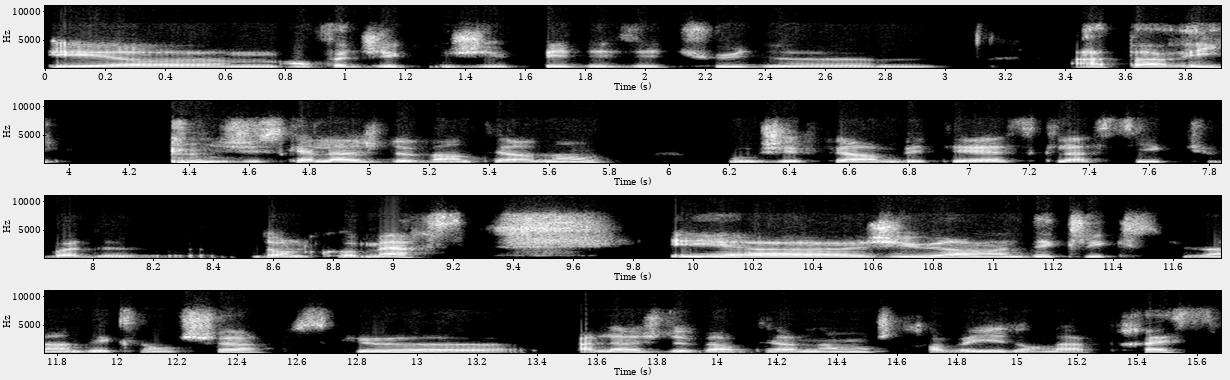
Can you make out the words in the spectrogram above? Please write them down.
Et euh, en fait, j'ai fait des études euh, à Paris jusqu'à l'âge de 21 ans. Donc, j'ai fait un BTS classique, tu vois, de, dans le commerce. Et euh, j'ai eu un déclic, si tu veux, un déclencheur, puisque euh, à l'âge de 21 ans, je travaillais dans la presse,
